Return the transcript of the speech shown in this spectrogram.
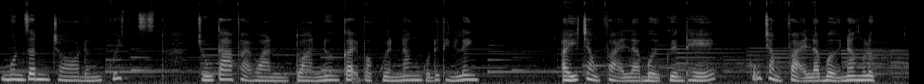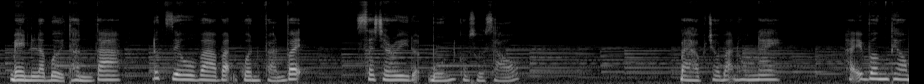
môn dân cho Đấng Christ, chúng ta phải hoàn toàn nương cậy vào quyền năng của Đức Thánh Linh. Ấy chẳng phải là bởi quyền thế, cũng chẳng phải là bởi năng lực, bèn là bởi thần ta, Đức Giê-hô-va vạn quân phán vậy. Sacheri đoạn 4 câu số 6 Bài học cho bạn hôm nay – hãy vâng theo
